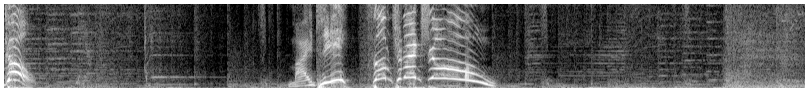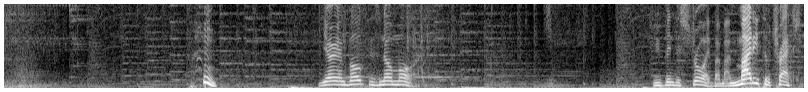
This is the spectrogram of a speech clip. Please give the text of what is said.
Go! Mighty Subtraction! Hmm. Your invoked is no more. You've been destroyed by my mighty subtraction.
